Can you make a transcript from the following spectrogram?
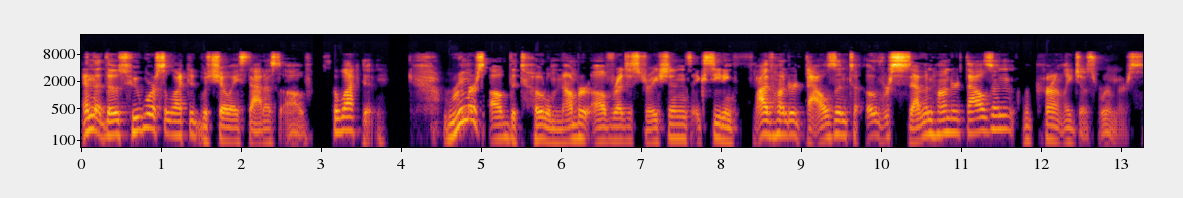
and that those who were selected would show a status of selected. Rumors of the total number of registrations exceeding 500,000 to over 700,000 are currently just rumors.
